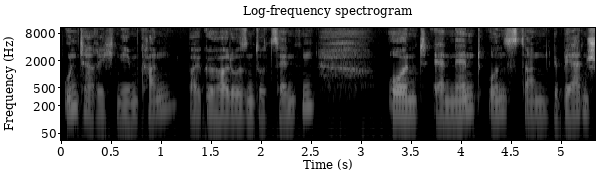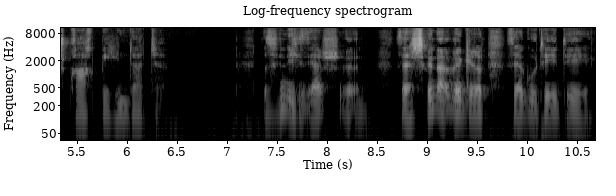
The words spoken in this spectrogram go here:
Unterricht nehmen kann bei gehörlosen Dozenten. Und er nennt uns dann Gebärdensprachbehinderte. Das finde ich sehr schön. Sehr schöner Begriff, sehr gute Idee.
